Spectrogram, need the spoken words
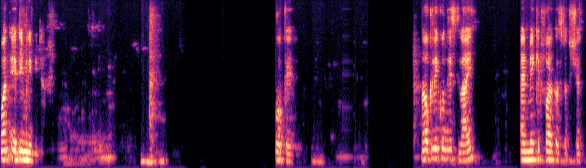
180 millimeter. Okay. Now click on this line and make it for construction.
